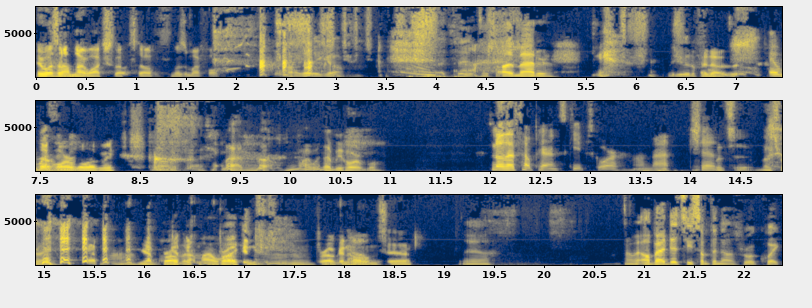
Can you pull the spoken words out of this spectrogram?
It wasn't on my watch though, so it wasn't my fault. Oh, there you go. That's it. That's all that matters. Beautiful. I know. Is, it, it is wasn't. horrible of me? Oh, gosh. Man, no. Why would that be horrible? No, that's how parents keep score on that shit. That's it. That's right. Uh-huh. Yeah, Have broken, it on my watch. broken, Mhm. broken No. homes. Yeah. Yeah. Oh, oh, but I did see something else real quick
